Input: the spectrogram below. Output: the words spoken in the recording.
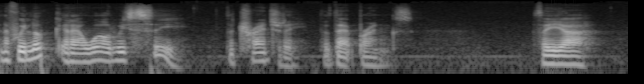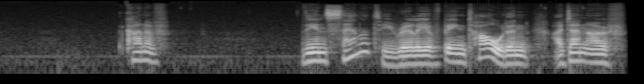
And if we look at our world, we see the tragedy that that brings. The uh, kind of the insanity, really, of being told. And I don't know if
